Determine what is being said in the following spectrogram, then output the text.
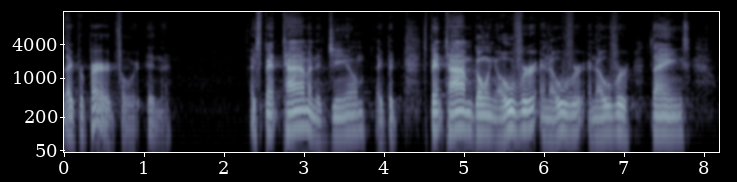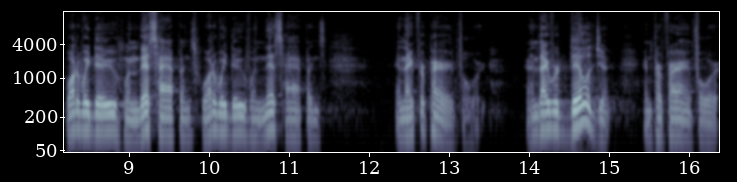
They prepared for it, didn't they? They spent time in the gym. They spent time going over and over and over things. What do we do when this happens? What do we do when this happens? And they prepared for it. And they were diligent in preparing for it.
